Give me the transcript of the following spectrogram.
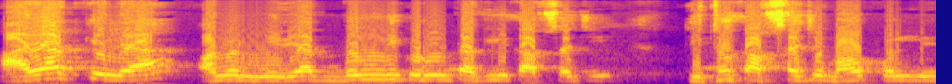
आयात केल्या आणि निर्यात बंदी करून टाकली कापसाची. तिथं कापसाचे भाव पडले.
